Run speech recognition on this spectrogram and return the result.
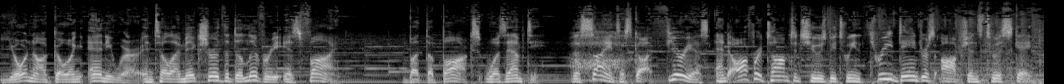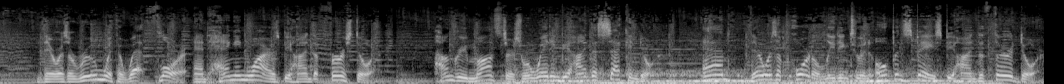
You're not going anywhere until I make sure the delivery is fine. But the box was empty. The scientist got furious and offered Tom to choose between three dangerous options to escape. There was a room with a wet floor and hanging wires behind the first door. Hungry monsters were waiting behind the second door. And there was a portal leading to an open space behind the third door.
